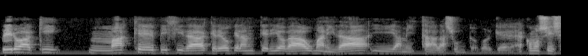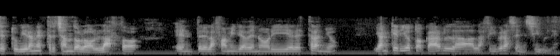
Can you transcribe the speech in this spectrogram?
pero aquí, más que epicidad, creo que le han querido dar humanidad y amistad al asunto, porque es como si se estuvieran estrechando los lazos entre la familia de Nori y el extraño y han querido tocar la, fibra sensible.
